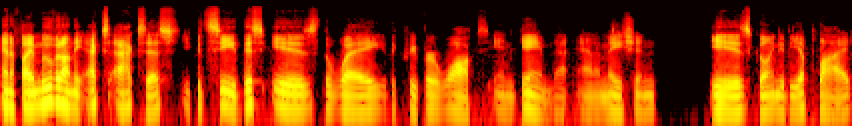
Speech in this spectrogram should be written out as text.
And if I move it on the x-axis, you could see this is the way the creeper walks in game. That animation is going to be applied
